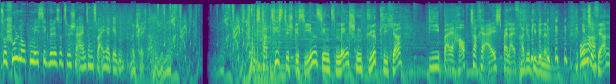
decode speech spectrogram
So schulnotenmäßig würde ich so zwischen 1 und 2 hergeben. Nicht schlecht. Statistisch gesehen sind Menschen glücklicher, die bei Hauptsache Eis bei Live Radio gewinnen. Insofern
